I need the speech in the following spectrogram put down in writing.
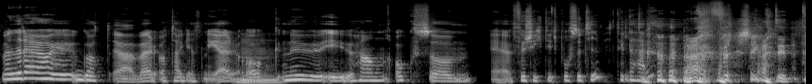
Men det där har ju gått över och taggats ner Mm. och nu är ju han också eh, försiktigt positiv till det här. Försiktigt.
